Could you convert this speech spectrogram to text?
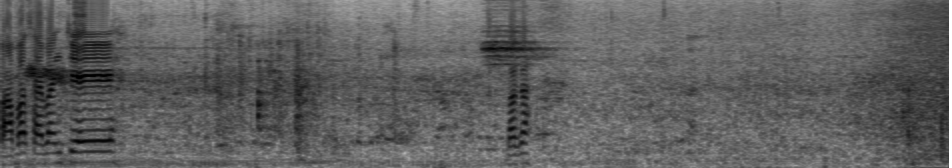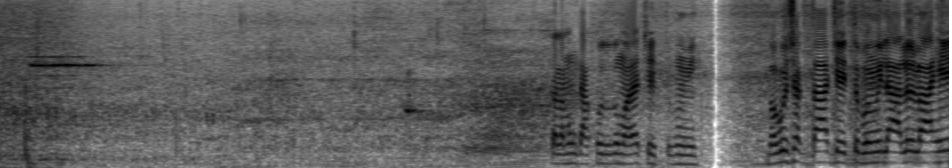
बाबासाहेबांचे बघा. चला मग दाखवतो तुम्हाला चैत्यभूमी. बघू शकता चैत्यभूमीला आलेलो आहे.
